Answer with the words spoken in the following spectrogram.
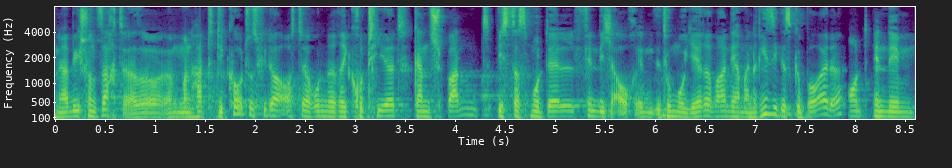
Ja, wie ich schon sagte, also man hat die Coaches wieder aus der Runde rekrutiert. Ganz spannend ist das Modell, finde ich, auch in Tumor Jerewan. Die haben ein riesiges Gebäude und in dem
